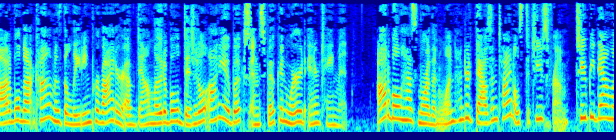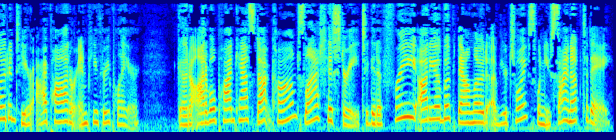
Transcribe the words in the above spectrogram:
Audible.com is the leading provider of downloadable digital audiobooks and spoken word entertainment. Audible has more than 100,000 titles to choose from to be downloaded to your iPod or MP3 player. Go to audiblepodcast.com slash history to get a free audiobook download of your choice when you sign up today.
